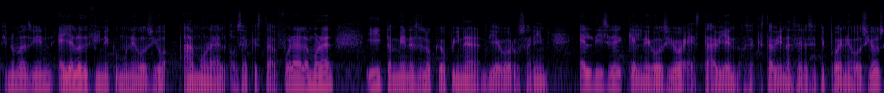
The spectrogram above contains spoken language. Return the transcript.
sino más bien ella lo define como un negocio amoral, o sea que está fuera de la moral y también eso es lo que opina Diego Rosarín. Él dice que el negocio está bien, o sea que está bien hacer ese tipo de negocios,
